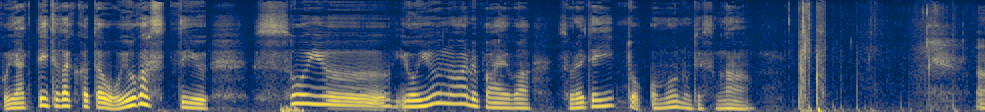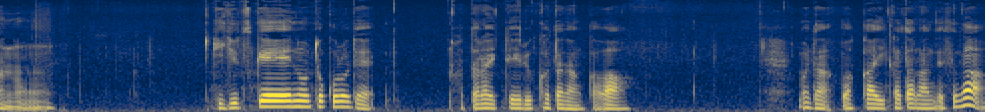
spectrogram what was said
こうやっていただく方を泳がすっていうそういう余裕のある場合はそれでいいと思うのですがあの技術系のところで働いている方なんかはまだ若い方なんですが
